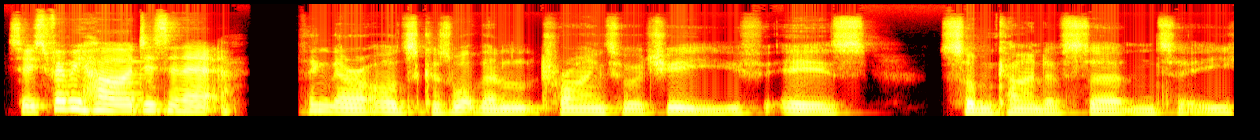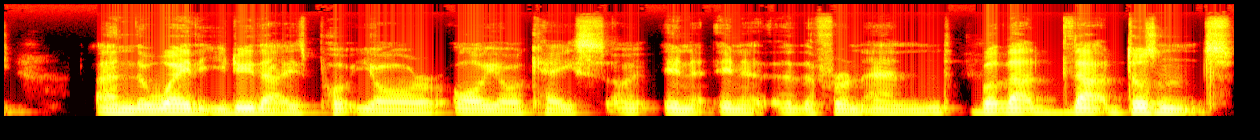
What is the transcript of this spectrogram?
So it's very hard, isn't it? I think there are odds because what they're trying to achieve is some kind of certainty and the way that you do that is put your all your case uh, in in at the front end but that that doesn't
